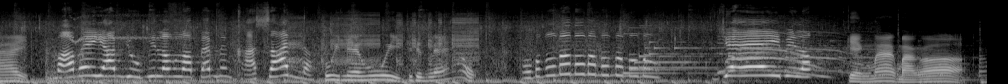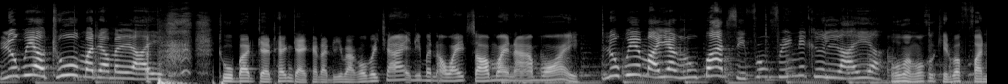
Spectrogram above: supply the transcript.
ายหมาพยายามอยู่พี่ลองรอแป๊บนึงขาสั้นอะหุยเร็วหุยจะถึงแล้วเย้พี่ล็อกเก่งมากหมาโง่ลูกพี่เอาทูบมาทำอะไร ทูบ้านแกแท่งใหญ่ขนาดนี้มาโง่ไม่ใช่นี่มันเอาไว้ซ้อมว่ายน้ำว้ยลูกพี่หมายอยากรู้บ้านสีฟรุ้งฟริ้งนี่คืออะไรอะ โอ้หมาง่ก็เขียนว่า Fun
